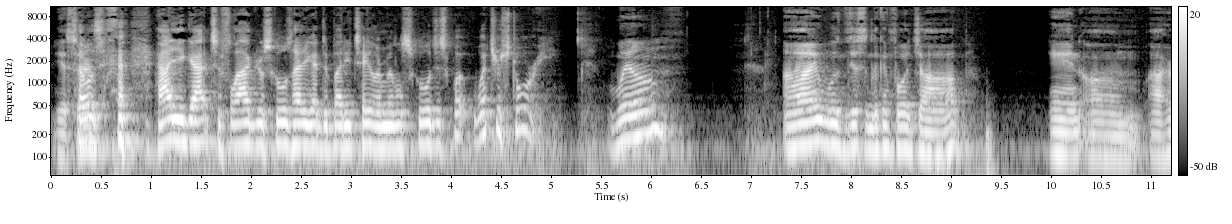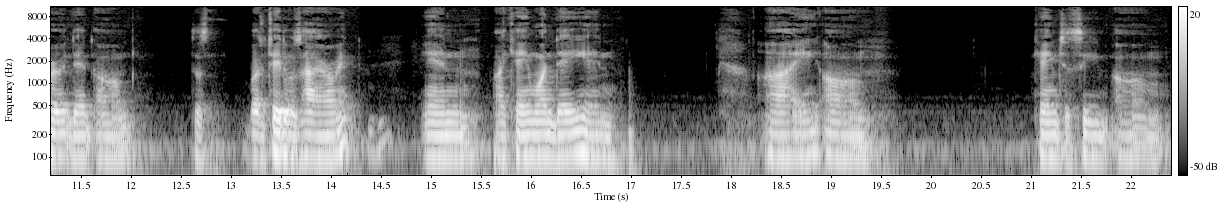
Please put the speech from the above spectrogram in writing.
Yes, sir. Tell us how you got to Flagler Schools, how you got to Buddy Taylor Middle School. Just what, what's your story? Well, I was just looking for a job, and um, I heard that um, this Taylor was hiring, mm-hmm. and I came one day and I. Um, came to see um,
